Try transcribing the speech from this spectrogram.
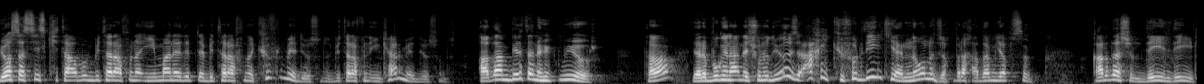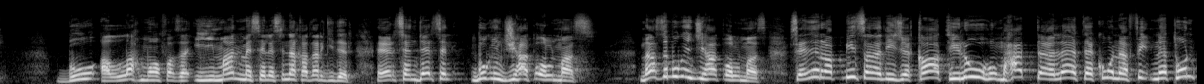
Yoksa siz kitabın bir tarafına iman edip de bir tarafına küfür mü ediyorsunuz? Bir tarafını inkar mı ediyorsunuz? Adam bir tane hükmüyor. Tamam? Yani bugün hani şunu diyoruz ya, ahi küfür değil ki yani ne olacak? Bırak adam yapsın. Kardeşim değil değil. Bu Allah muhafaza iman meselesine kadar gider. Eğer sen dersen bugün cihat olmaz. Nasıl bugün cihat olmaz? Senin Rabbin sana diyecek katiluhum hatta la tekuna fitnetun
